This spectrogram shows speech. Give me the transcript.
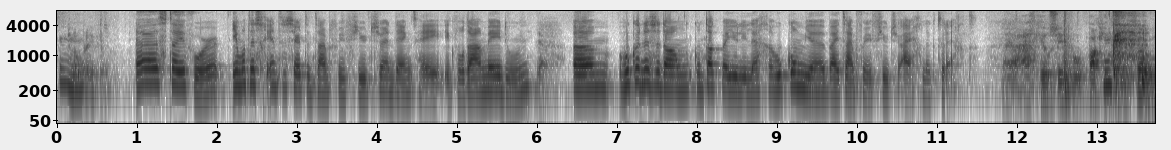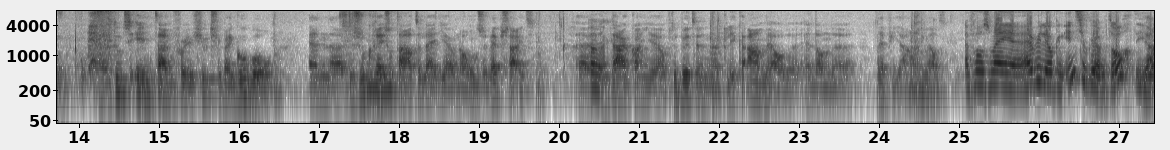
En oplevert. Eh, stel je voor, iemand is geïnteresseerd in Time for Your Future en denkt, hé, hey, ik wil daar aan meedoen. Ja. Ehm, hoe kunnen ze dan contact bij jullie leggen? Hoe kom je bij Time for Your Future eigenlijk terecht? Nou ja, eigenlijk heel simpel. Pak je telefoon, eh, toets in Time for Your Future bij Google. En eh, de zoekresultaten leiden jou naar onze website. Eh, Alright. En daar kan je op de button eh, klikken aanmelden. En dan, eh, dan heb je je aangemeld. En volgens mij hebben jullie ook een Instagram, toch? Die Ja.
